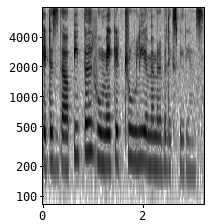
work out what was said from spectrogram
it is the people who make it truly a memorable experience.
